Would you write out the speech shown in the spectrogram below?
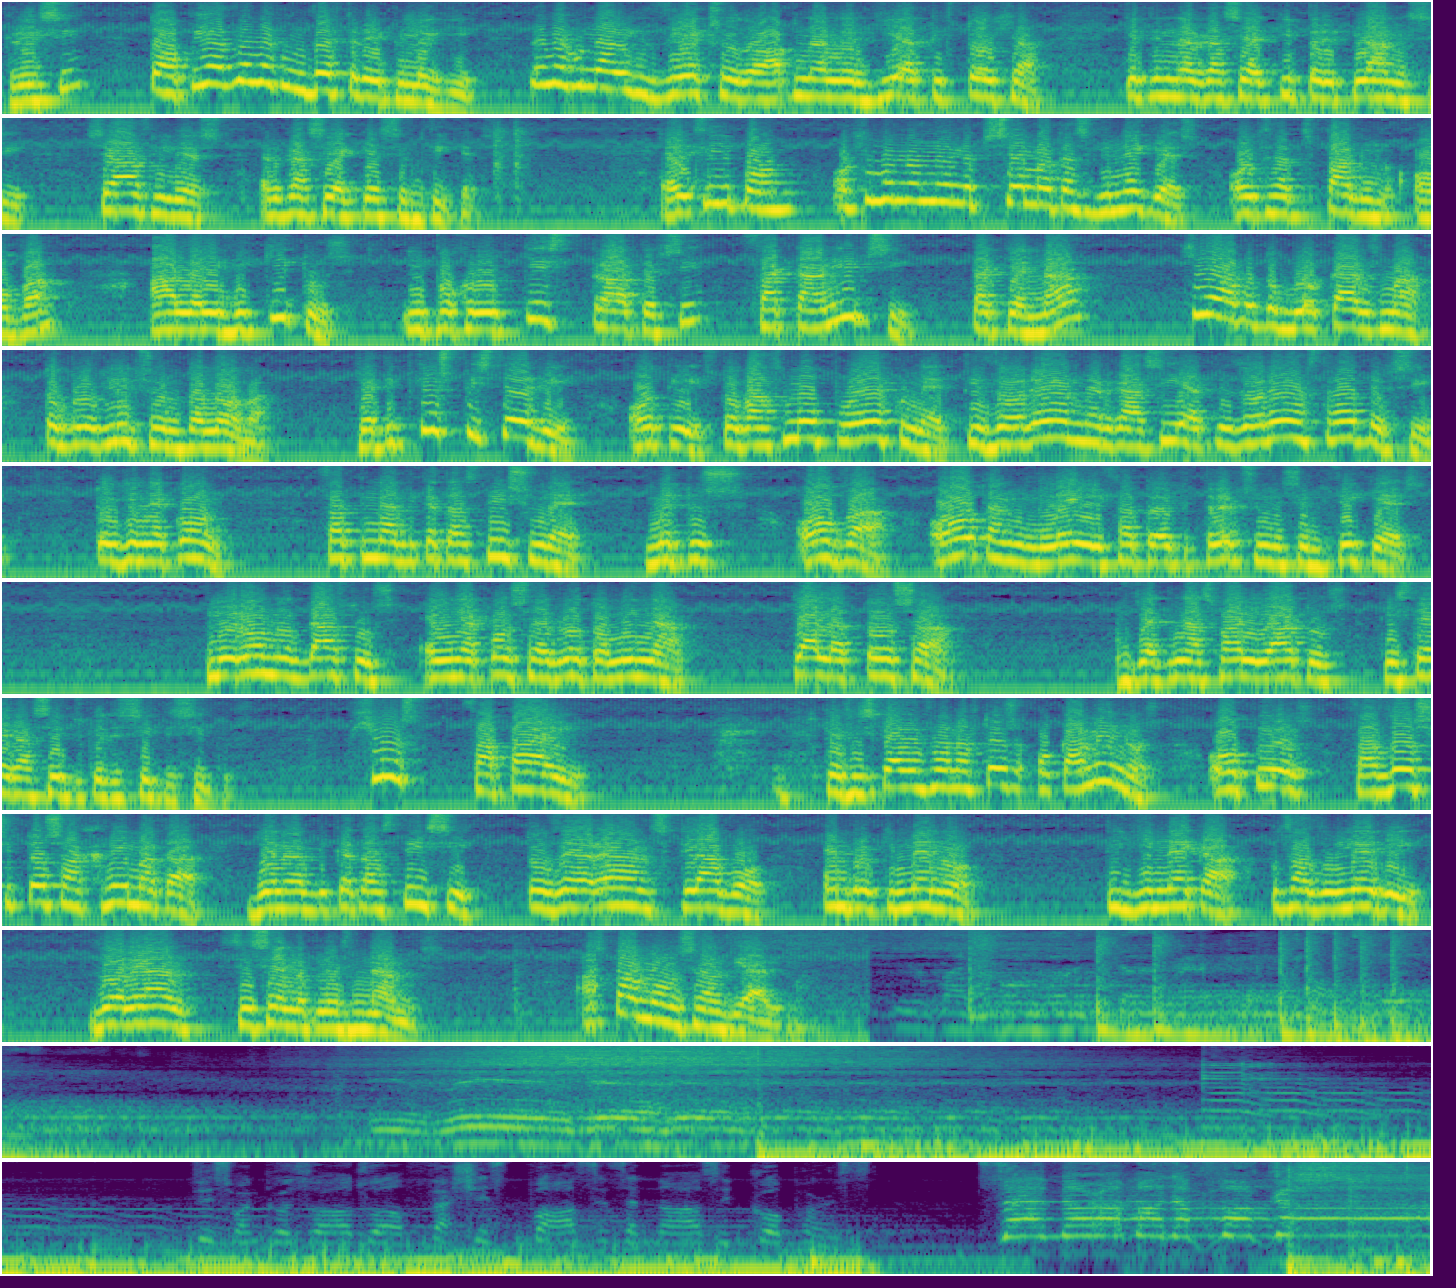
κρίση, τα οποία δεν έχουν δεύτερη επιλογή, δεν έχουν άλλη διέξοδο από την ανεργία, τη φτώχεια και την εργασιακή περιπλάνηση σε άθλιες εργασιακές συνθήκες. Έτσι λοιπόν, όχι μόνο λένε ψέματα στις γυναίκες ότι θα τις πάρουν όβα, αλλά η δική τους υποχρεωτική στράτευση θα καλύψει τα κενά και από το μπλοκάρισμα των προσλήψεων των όβα. Γιατί ποιος πιστεύει ότι στο βαθμό που έχουν τη δωρεάν εργασία, τη δωρεάν στράτευση των γυναικών θα την αντικαταστήσουν με τους όβα όταν λέει θα το επιτρέψουν οι συνθήκες πληρώνοντάς τους 900 ευρώ το μήνα και άλλα τόσα για την ασφάλειά τους, τη στέγασή τους και τη σύντησή τους. Ποιος θα πάει και φυσικά δεν θα είναι αυτός ο καμένος ο οποίος θα δώσει τόσα χρήματα για να αντικαταστήσει το δωρεάν σκλάβο εμπροκειμένο τη γυναίκα που θα δουλεύει δωρεάν στις ένοπλες δυνάμεις. Ας πάμε όμως σε ένα διάλειμμα. and they're a motherfucker!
